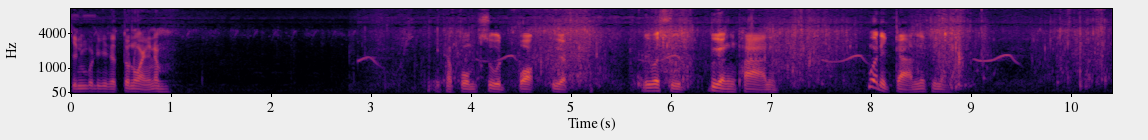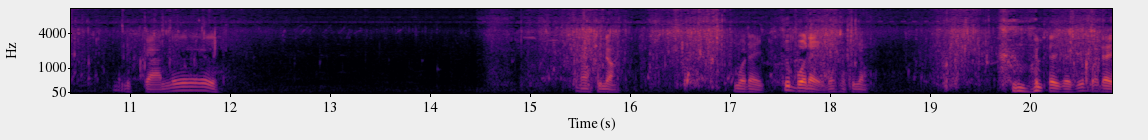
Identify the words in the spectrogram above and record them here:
กินบดีแต่ตัวหน่อยน้ำนี่ครับผมสูตรปอกเปลือก หรือว่าสูตรเปลืองผ่านี่ว่าได้การเลยพี่น้องบ่ได้การเลยนะพี่น้องบ่ได้คือบ่ได้นะครับพี่น้องบ่ได้ก็คือบ่ได้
